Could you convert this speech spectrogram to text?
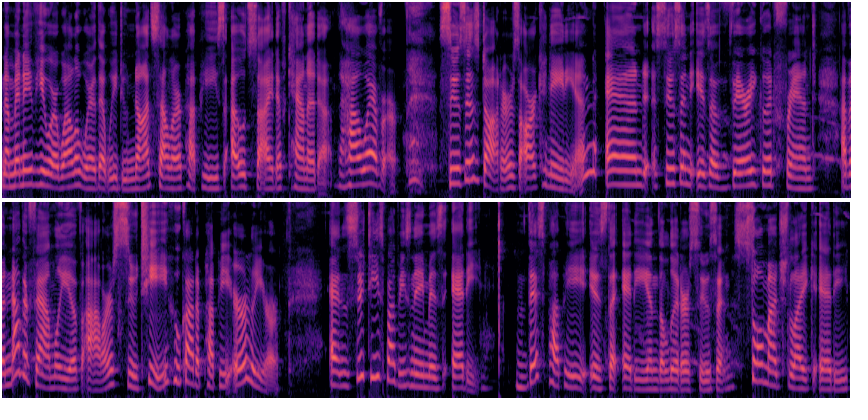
Now, many of you are well aware that we do not sell our puppies outside of Canada. However, Susan's daughters are Canadian, and Susan is a very good friend of another family of ours, Suti, who got a puppy earlier. And Suti's puppy's name is Eddie. This puppy is the Eddie in the litter, Susan, so much like Eddie.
